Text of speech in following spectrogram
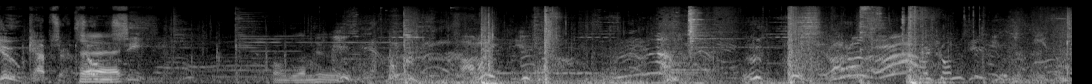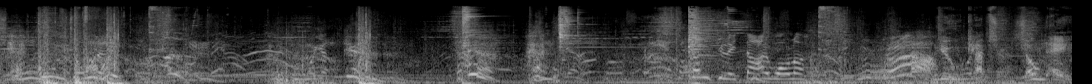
you captured Zone C. Only one. You capture Zone A.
